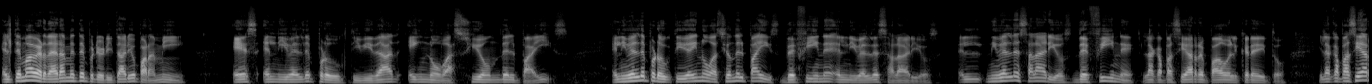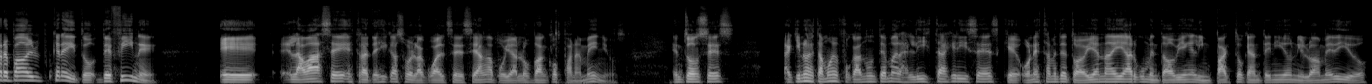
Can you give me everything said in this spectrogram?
El tema verdaderamente prioritario para mí es el nivel de productividad e innovación del país. El nivel de productividad e innovación del país define el nivel de salarios. El nivel de salarios define la capacidad de repago del crédito. Y la capacidad de repago del crédito define eh, la base estratégica sobre la cual se desean apoyar los bancos panameños. Entonces, aquí nos estamos enfocando en un tema de las listas grises que honestamente todavía nadie ha argumentado bien el impacto que han tenido ni lo ha medido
